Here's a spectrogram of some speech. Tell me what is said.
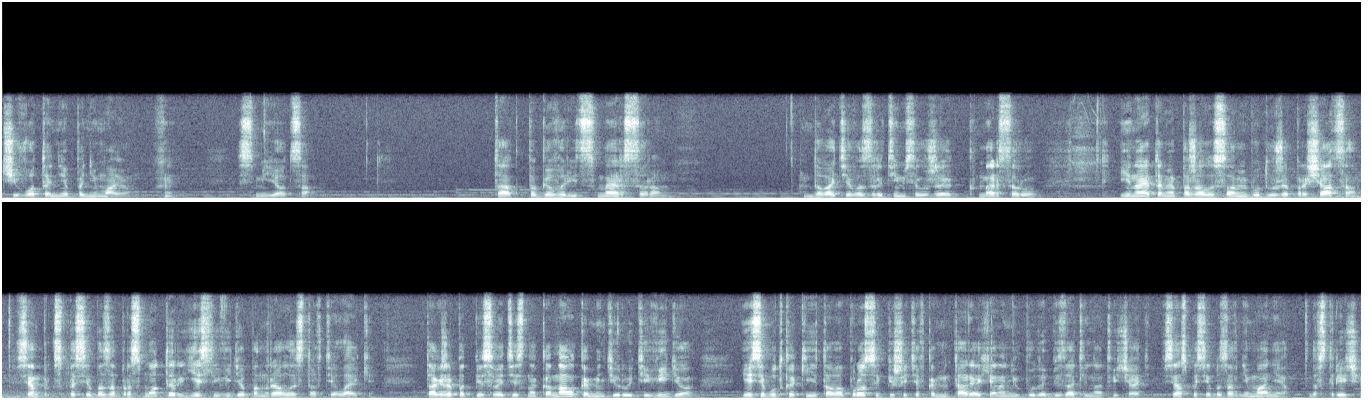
чего-то не понимаю. Смеется. Так, поговорить с Мерсером. Давайте возвратимся уже к Мерсеру. И на этом я, пожалуй, с вами буду уже прощаться. Всем спасибо за просмотр. Если видео понравилось, ставьте лайки. Также подписывайтесь на канал, комментируйте видео. Если будут какие-то вопросы, пишите в комментариях, я на них буду обязательно отвечать. Всем спасибо за внимание. До встречи.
